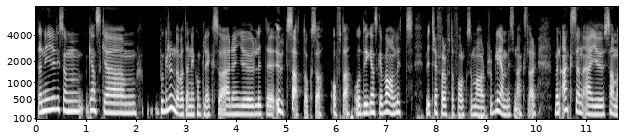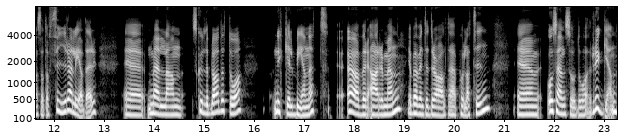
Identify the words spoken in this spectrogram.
Den är ju liksom ganska, mm, på grund av att den är komplex så är den ju lite utsatt också, ofta. Och det är ganska vanligt, vi träffar ofta folk som har problem med sina axlar. Men axeln är ju sammansatt av fyra leder, eh, mellan skulderbladet då, nyckelbenet, överarmen, jag behöver inte dra allt det här på latin, eh, och sen så då ryggen.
